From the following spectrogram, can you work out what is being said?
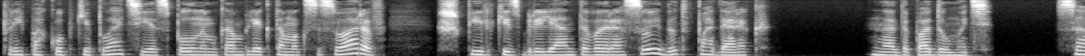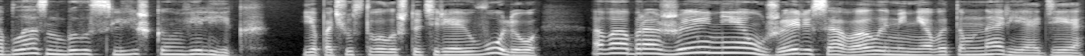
При покупке платья с полным комплектом аксессуаров шпильки с бриллиантовой росой идут в подарок. Надо подумать. Соблазн был слишком велик. Я почувствовала, что теряю волю, а воображение уже рисовало меня в этом наряде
